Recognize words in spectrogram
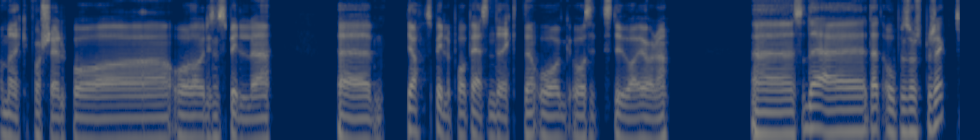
å merke forskjell på å liksom spille eh, Ja, spille på PC-en direkte og, å sitte i stua og gjøre det. Eh, Så det er, det er et open source-prosjekt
